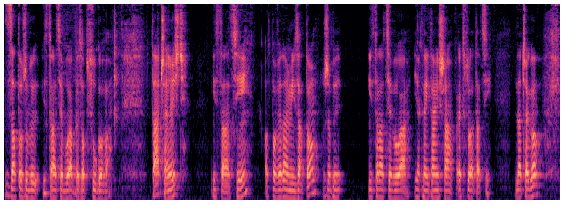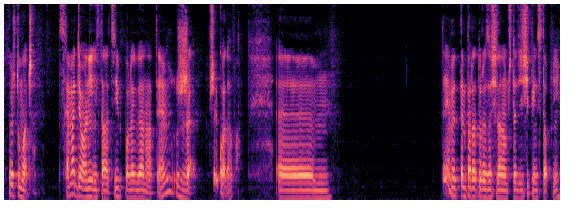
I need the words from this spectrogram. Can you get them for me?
za to, żeby instalacja była bezobsługowa. Ta część instalacji odpowiada mi za to, żeby instalacja była jak najtańsza w eksploatacji. Dlaczego? Już tłumaczę. Schemat działania instalacji polega na tym, że przykładowo em, dajemy temperaturę zasilaną 45 stopni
